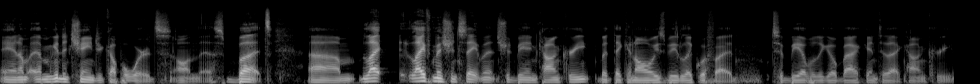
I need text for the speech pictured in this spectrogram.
And I'm, I'm going to change a couple words on this, but um, li- life mission statement should be in concrete, but they can always be liquefied to be able to go back into that concrete.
